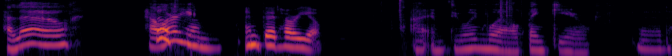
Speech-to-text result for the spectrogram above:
Hello. How are you? I'm good. How are you? I am doing well. Thank you. Good.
